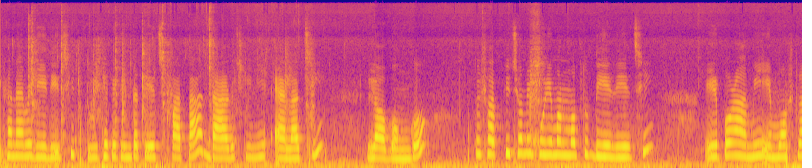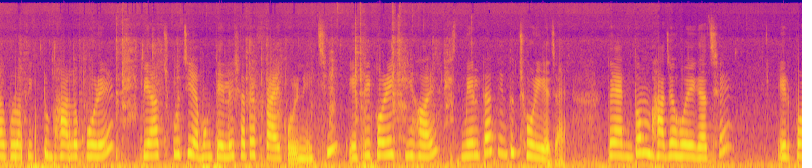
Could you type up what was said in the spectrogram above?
এখানে আমি দিয়ে দিয়েছি দুই থেকে তিনটা তেজপাতা, দারচিনি, এলাচি, লবঙ্গ। তো সব কিছু আমি পরিমাণ মতো দিয়ে দিয়েছি। এরপর আমি এই মশলাগুলোকে একটু ভালো করে পেঁয়াজ কুচি এবং তেলের সাথে ফ্রাই করে নিচ্ছি। এতে করে কি হয়? স্মেলটা কিন্তু ছড়িয়ে যায়। তো একদম ভাজা হয়ে গেছে। এরপর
